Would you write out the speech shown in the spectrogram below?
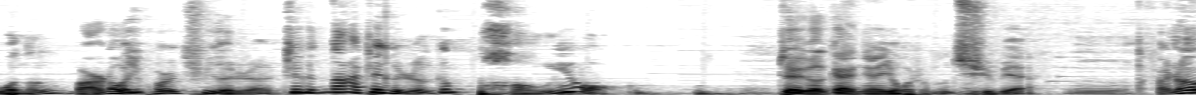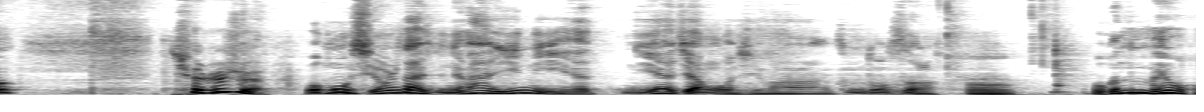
我能玩到一块儿去的人，这个那这个人跟朋友这个概念有什么区别？嗯，反正确实是我跟我媳妇在一起，你看以你你也见过我媳妇儿这么多次了，嗯，我跟她没有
